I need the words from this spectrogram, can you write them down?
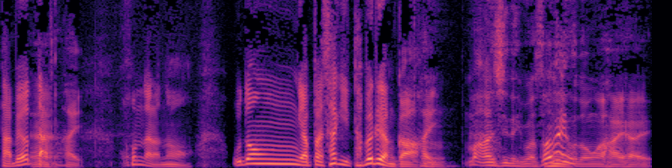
食べよった。ほんならの、うどん、やっぱり先食べるやんか。まあ、安心できますわね、うどんは。はいはい。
